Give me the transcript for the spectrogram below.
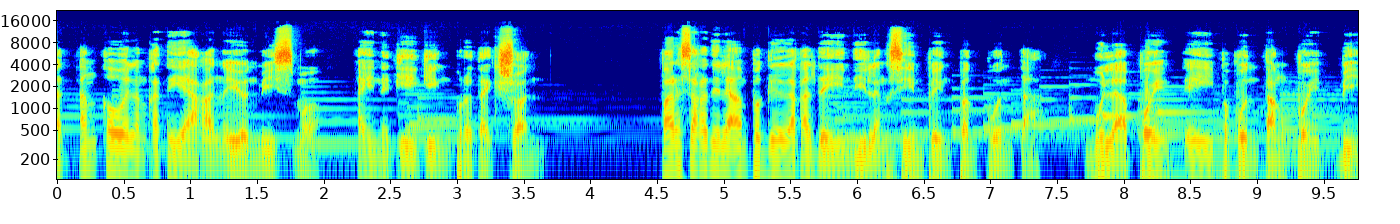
at ang kawalang katiyakan na yon mismo ay nagiging proteksyon. Para sa kanila ang paglalakad ay hindi lang simpleng pagpunta mula point A papuntang point B.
